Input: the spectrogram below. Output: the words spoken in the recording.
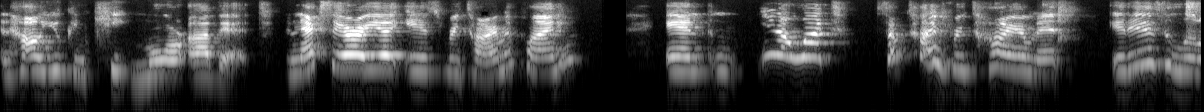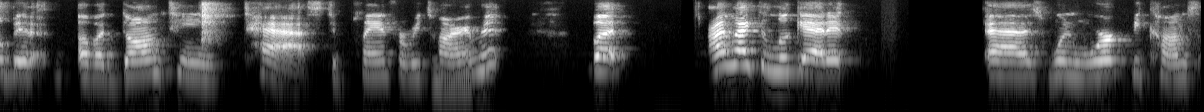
and how you can keep more of it. The next area is retirement planning. And you know what? Sometimes retirement, it is a little bit of a daunting task to plan for mm-hmm. retirement, mm-hmm. but I like to look at it as when work becomes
